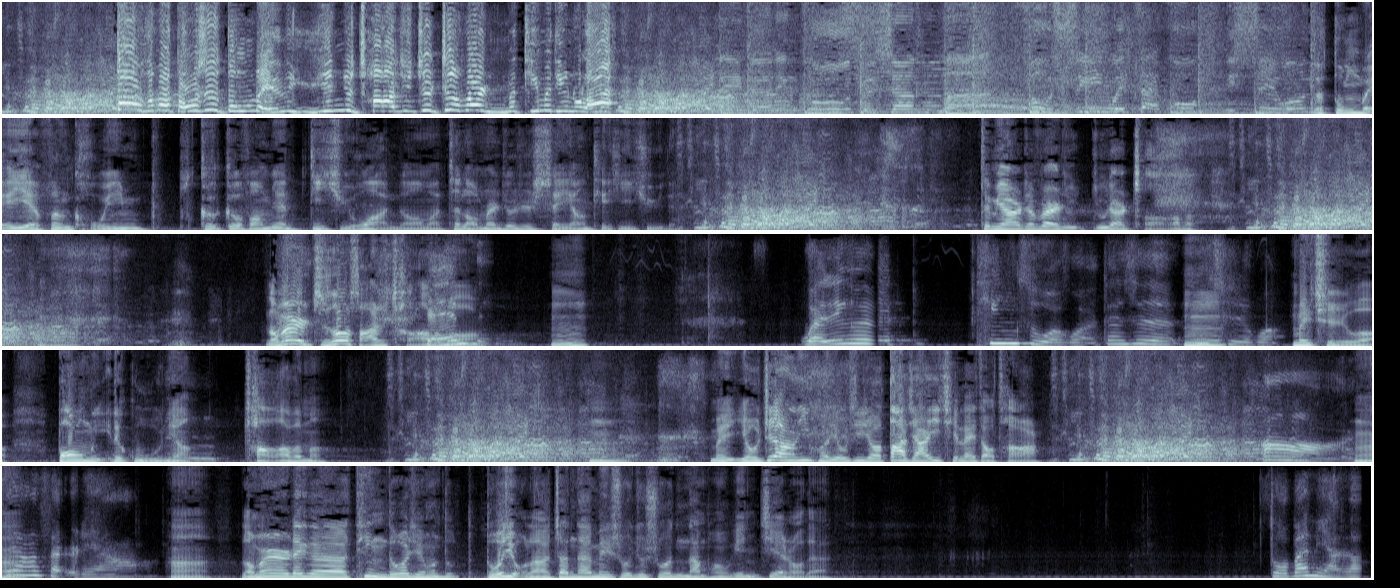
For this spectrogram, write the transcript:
到他妈都是东北的那语音，就差距这这味儿，你们听没听出来？这东北也分口音，各各方面地区化，你知道吗？这老妹儿就是沈阳铁西区的，这面儿这味儿就有点碴子。嗯，老妹儿知道啥是碴子不？嗯，我这个听说过，但是没嗯吃过。没吃过苞米的姑娘嗯碴子吗？嗯，没有这样一款游戏叫《大家一起来找茬》。啊这样式儿的呀。啊，老妹儿，这个听你多节目多多久了？站台没说，就说你男朋友给你介绍的，多半年了，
